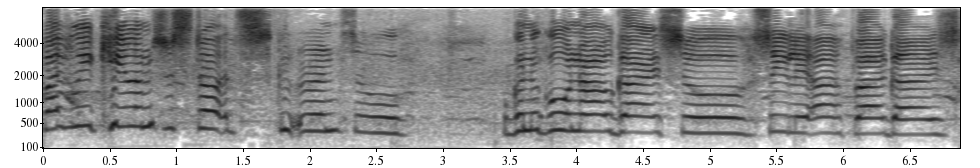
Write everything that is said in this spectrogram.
By the way, Caleb's just started scootering, so we're gonna go now, guys. So see you later. Bye, guys.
